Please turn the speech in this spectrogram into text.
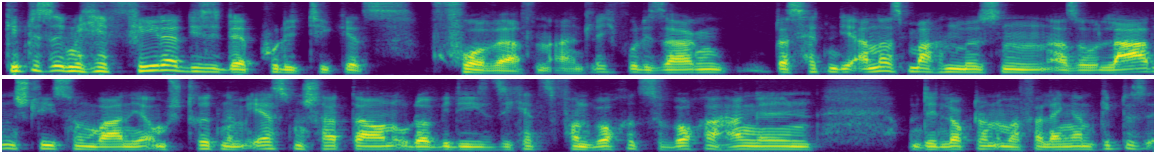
Gibt es irgendwelche Fehler, die Sie der Politik jetzt vorwerfen eigentlich, wo die sagen, das hätten die anders machen müssen? Also Ladenschließungen waren ja umstritten im ersten Shutdown oder wie die sich jetzt von Woche zu Woche hangeln und den Lockdown immer verlängern. Gibt es,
